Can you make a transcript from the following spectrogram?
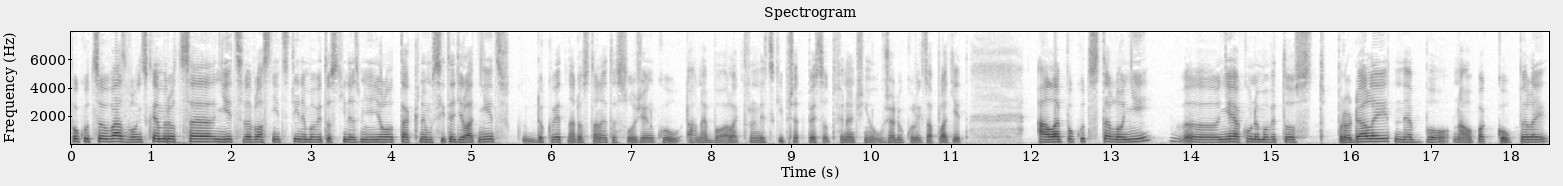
Pokud se u vás v loňském roce nic ve vlastnictví nemovitostí nezměnilo, tak nemusíte dělat nic. Do května dostanete složenku a nebo elektronický předpis od finančního úřadu, kolik zaplatit. Ale pokud jste loni e, nějakou nemovitost prodali nebo naopak koupili,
